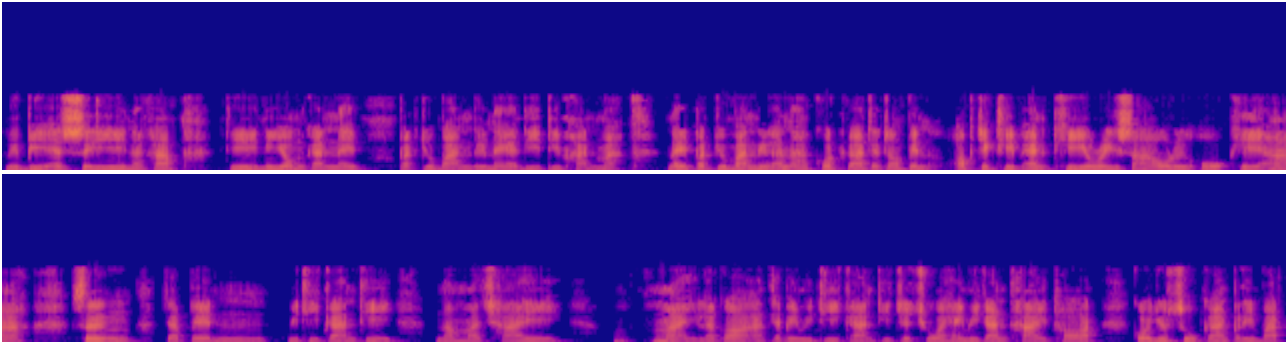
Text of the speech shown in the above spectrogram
หรือ BSC นะครับที่นิยมกันในปัจจุบันหรือในอดีตที่ผ่านมา ในปัจจุบันหรืออนาคตก็อาจจะต้องเป็น Objective and Key Result หรือ OKR ซึ่งจะเป็นวิธีการที่นำมาใช้ใหม่ แล้วก็อาจจะเป็นวิธีการที่จะช่วยให้มีการถ่ายทอดกลยุทธ์สู่การปฏิบัติ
